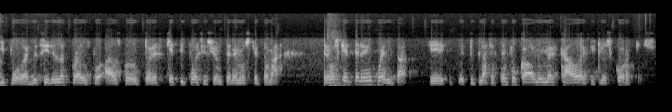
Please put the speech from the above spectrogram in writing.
y poder decirle a los productores qué tipo de decisión tenemos que tomar. Tenemos que tener en cuenta que tu plaza está enfocado en un mercado de ciclos cortos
